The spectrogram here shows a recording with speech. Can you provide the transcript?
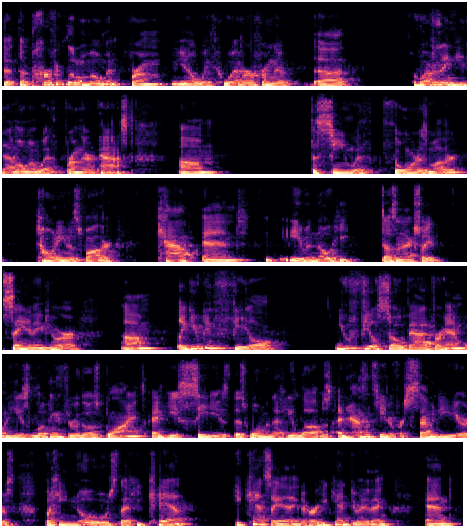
the, the perfect little moment from you know with whoever from the uh, whoever they need that moment with from their past. Um, the scene with Thor and his mother, Tony and his father, Cap, and even though he doesn't actually say anything to her, um, like you can feel, you feel so bad for him when he's looking through those blinds and he sees this woman that he loves and hasn't seen her for 70 years, but he knows that he can't, he can't say anything to her, he can't do anything, and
